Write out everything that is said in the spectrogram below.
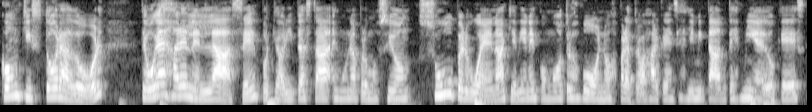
Conquistorador, te voy a dejar el enlace porque ahorita está en una promoción súper buena que viene con otros bonos para trabajar creencias limitantes, miedo, que es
